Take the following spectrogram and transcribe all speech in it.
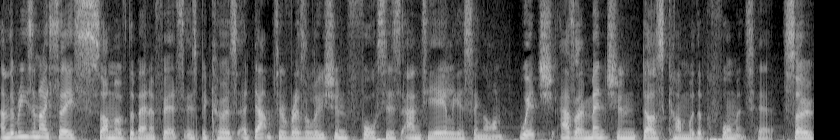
And the reason I say some of the benefits is because adaptive resolution forces anti-aliasing on, which, as I mentioned, does come with a performance hit. So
